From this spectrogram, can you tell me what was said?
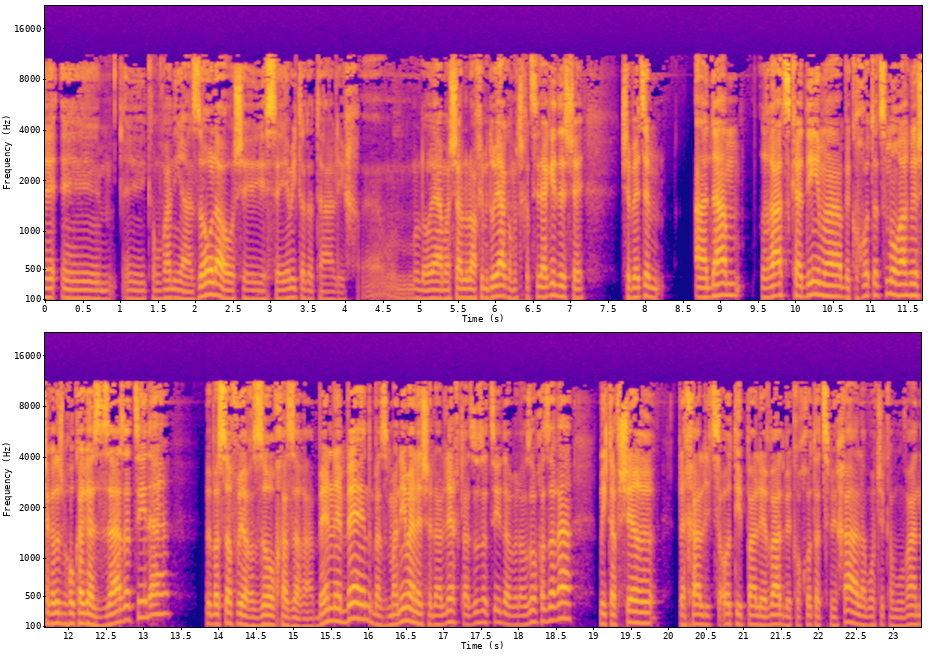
וכמובן אה, יעזור לה, או שיסיים איתה את התהליך. לא היה המשל לא הכי מדויק, מה שרציתי להגיד זה ש, שבעצם האדם רץ קדימה בכוחות עצמו רק בגלל שהקדוש ברוך הוא כרגע זז הצידה, ובסוף הוא יחזור חזרה. בין לבין, בזמנים האלה של ללכת, לזוז הצידה ולחזור חזרה, מתאפשר לך לצעוד טיפה לבד בכוחות עצמך, למרות שכמובן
